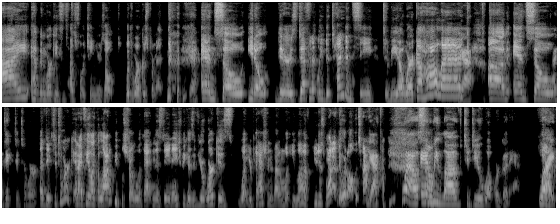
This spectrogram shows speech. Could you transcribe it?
I have been working since I was 14 years old with workers permit. Yeah. And so, you know, there's definitely the tendency to be a workaholic. Yeah, Um, and so addicted to work. addicted to work. And I feel like a lot of people struggle with that in this day and age because if your work is what you're passionate about and what you love, you just want to do it all the time. Yeah. Well, So- and we love to do what we're good at. Well, Right.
